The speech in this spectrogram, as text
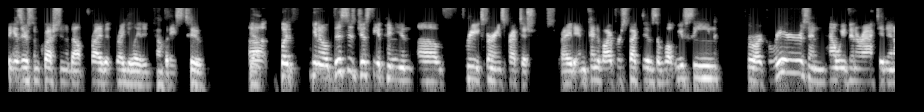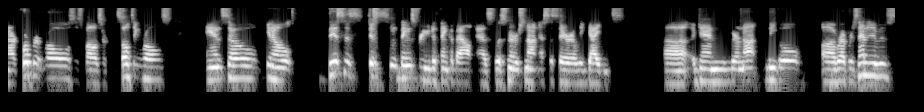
because there's some question about private regulated companies too. Yeah. But you know, this is just the opinion of three experienced practitioners, right? And kind of our perspectives of what we've seen through our careers and how we've interacted in our corporate roles as well as our consulting roles. And so, you know, this is just some things for you to think about as listeners, not necessarily guidance. Uh, again, we're not legal uh, representatives,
